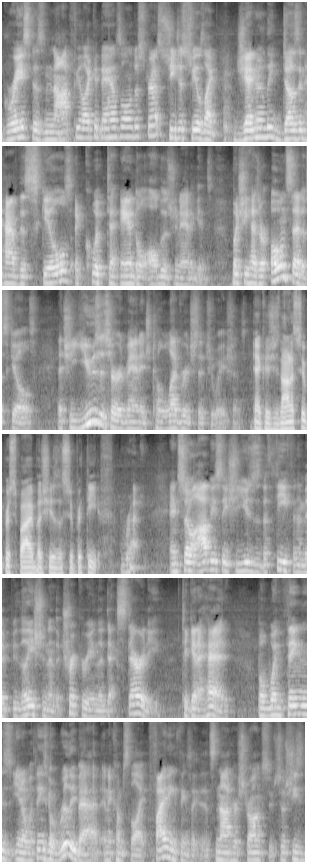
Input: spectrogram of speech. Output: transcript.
Grace does not feel like a damsel in distress. She just feels like genuinely doesn't have the skills equipped to handle all those shenanigans. But she has her own set of skills that she uses her advantage to leverage situations. Yeah, because she's not a super spy, but she's a super thief. Right. And so obviously she uses the thief and the manipulation and the trickery and the dexterity to get ahead. But when things, you know, when things go really bad and it comes to like fighting things like that, it's not her strong suit. So she's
